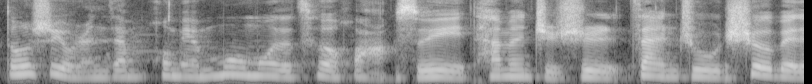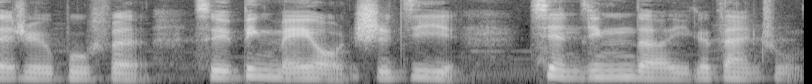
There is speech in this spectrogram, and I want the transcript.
都是有人在后面默默的策划，所以他们只是赞助设备的这个部分，所以并没有实际现金的一个赞助吗。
